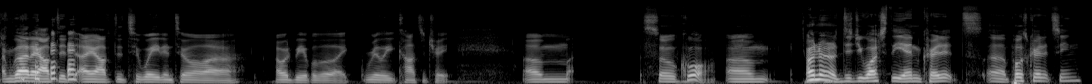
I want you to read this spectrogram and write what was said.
I'm glad I opted I opted to wait until uh I would be able to like really concentrate. Um, so cool. Um, oh no no, did you watch the end credits uh post credit scene?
